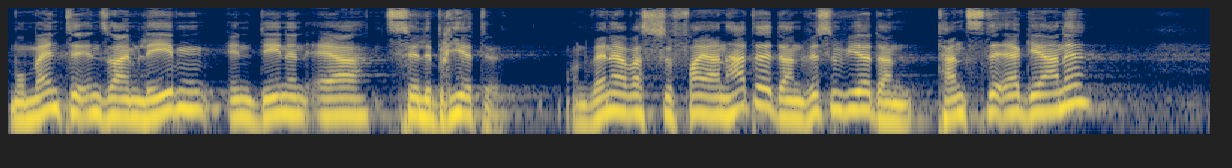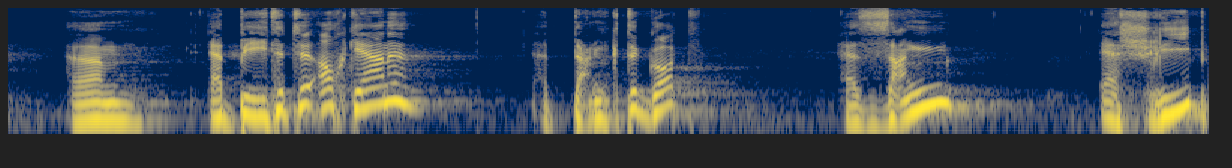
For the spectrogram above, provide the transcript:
Momente in seinem Leben, in denen er zelebrierte. Und wenn er was zu feiern hatte, dann wissen wir, dann tanzte er gerne, ähm, er betete auch gerne, er dankte Gott, er sang, er schrieb.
